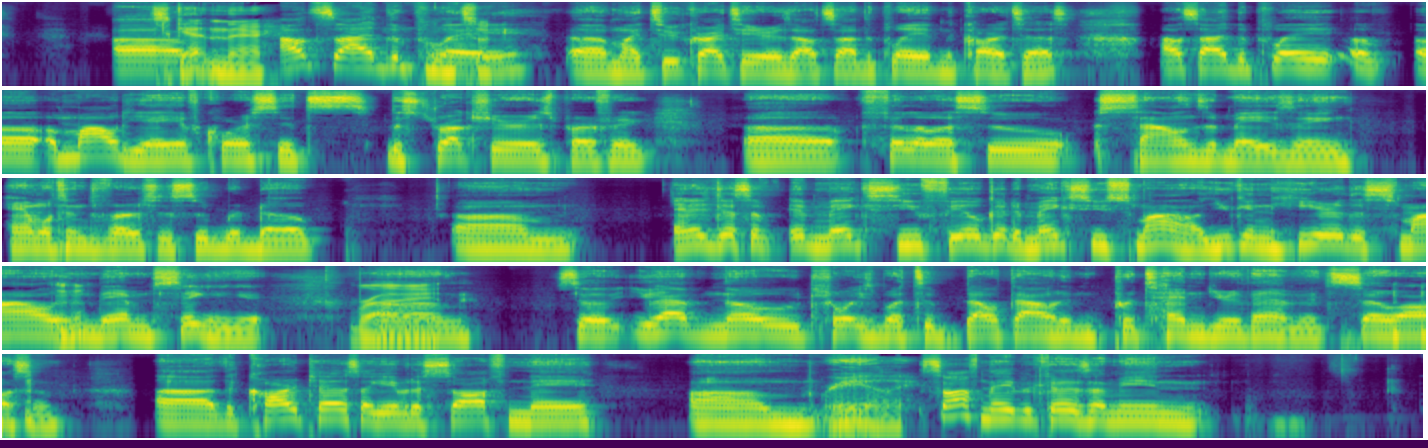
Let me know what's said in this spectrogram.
it's getting there. Outside the play, uh, my two criteria is outside the play and the car test. Outside the play, uh, uh, a mild yay. Of course, it's the structure is perfect. Uh, Phillipa Soo sounds amazing. Hamilton's verse is super dope. Um, and it just it makes you feel good. It makes you smile. You can hear the smile in them singing it. Right. Um, so you have no choice but to belt out and pretend you're them. It's so awesome. uh, the car test, I gave it a soft nay. Um, really soft nay because I mean,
